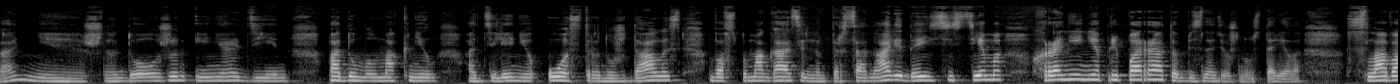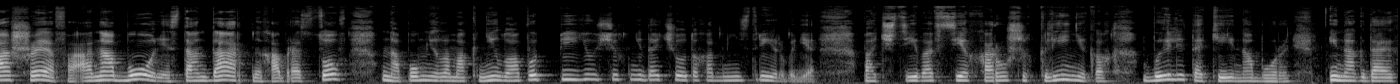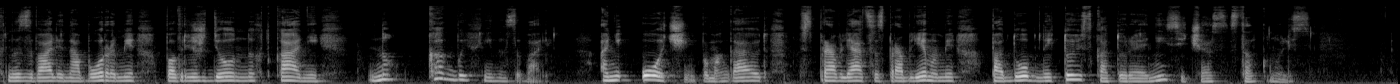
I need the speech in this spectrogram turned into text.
«Конечно, должен и не один», – подумал Макнил. Отделение остро нуждалось во вспомогательном персонале, да и система хранения препаратов безнадежно устарела. Слова шефа о наборе стандартных образцов напомнила Макнилу о вопиющих недочетах администрирования. Почти во всех хороших клиниках были такие наборы. Иногда их называли наборами повреждений поврежденных тканей, но как бы их ни называли. Они очень помогают справляться с проблемами, подобной той, с которой они сейчас столкнулись.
